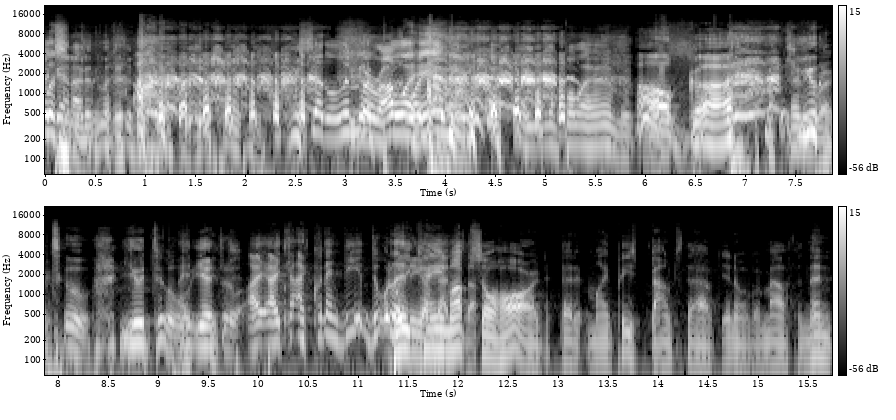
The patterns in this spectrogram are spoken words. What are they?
Once listen again, I to didn't me. listen. you said limber gonna up. pull a What's hammy. You're gonna pull a hammy. Oh God! Anyway. you too, you too, It- you it- too. I, I, I couldn't de- do But any he of came that up stuff. so hard that it, my piece bounced out, you know, of her mouth, and then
